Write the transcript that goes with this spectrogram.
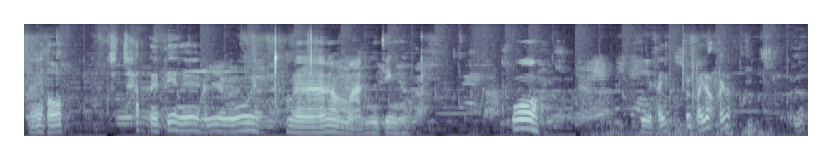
ไหนเขาชัดเลยที่เลยโอ้ยมาหมานจริงๆครับโอ้นี่ไปไปแล้วไปแล้วไปแล้ว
